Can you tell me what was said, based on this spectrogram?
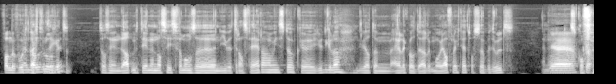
van de voorkant ja, het, het was inderdaad meteen een assist van onze nieuwe transferaanwinst ook, uh, Judgila. Die had hem eigenlijk wel duidelijk mooi afgelegd, het was zo bedoeld. En uh, ja, ja, Skof,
